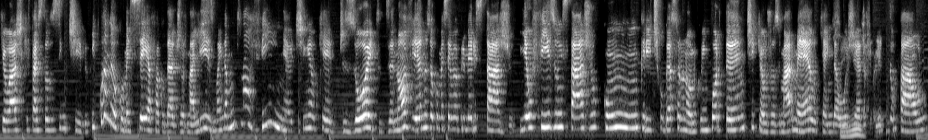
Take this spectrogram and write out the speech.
que eu acho que faz todo sentido. E quando eu comecei a faculdade de jornalismo, ainda muito novinha, eu tinha o quê? 18, 19 anos, eu comecei o meu primeiro estágio. E eu fiz um estágio com um crítico gastronômico importante, que é o Josimar Melo, que ainda Sim. hoje é da Folha de São Paulo.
